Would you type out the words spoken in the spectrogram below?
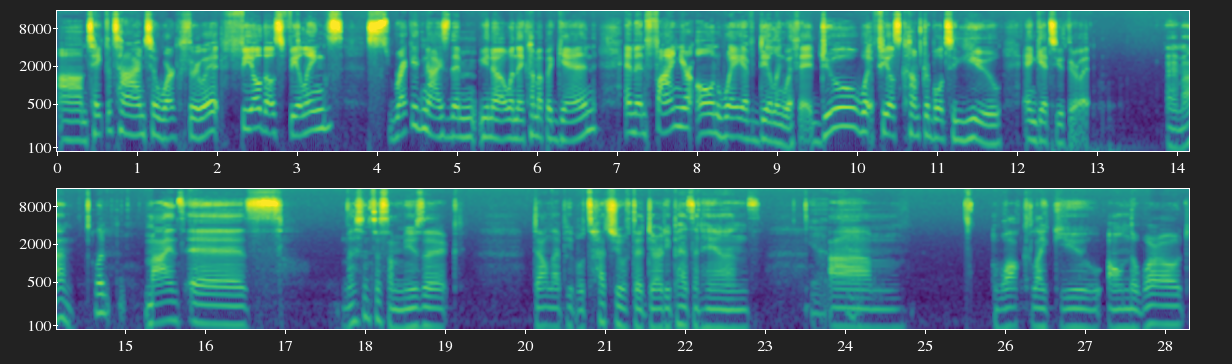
Um, take the time to work through it. Feel those feelings. Recognize them, you know, when they come up again, and then find your own way of dealing with it. Do what feels comfortable to you and gets you through it. Amen. What, Mine is listen to some music. Don't let people touch you with their dirty peasant hands. yeah, Um, walk like you own the world.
